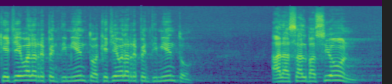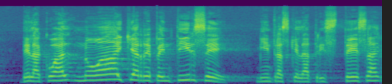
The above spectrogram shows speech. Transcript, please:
¿Qué lleva al arrepentimiento? ¿A qué lleva el arrepentimiento? A la salvación, de la cual no hay que arrepentirse, mientras que la tristeza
